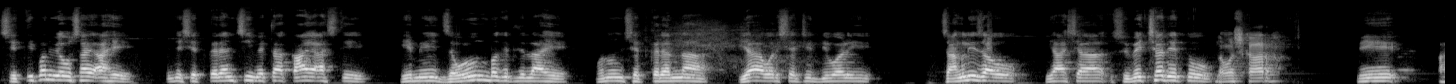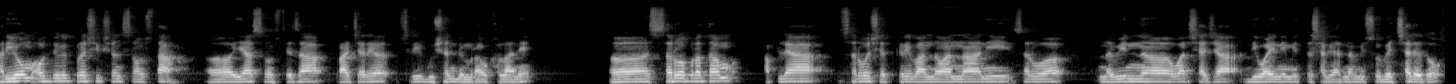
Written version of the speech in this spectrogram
शेती पण व्यवसाय आहे. म्हणजे शेतकऱ्यांची व्यथा काय असते? हे मी जवळून बघितलेलं आहे. म्हणून शेतकऱ्यांना या वर्षाची दिवाळी चांगली जावो या अशा शुभेच्छा देतो. नमस्कार. मी हरिओम औद्योगिक प्रशिक्षण संस्था या संस्थेचा प्राचार्य श्री भूषण भीमराव खलाने. सर्वप्रथम आपल्या सर्व शेतकरी बांधवांना आणि सर्व नवीन वर्षाच्या दिवाळीनिमित्त सगळ्यांना मी शुभेच्छा देतो.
